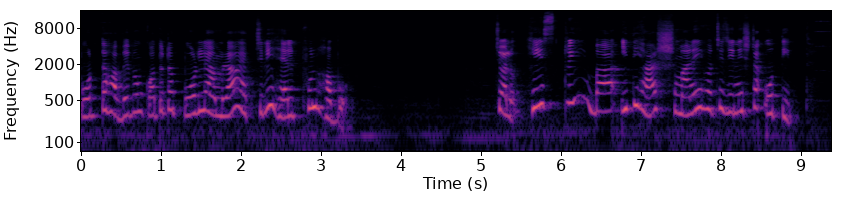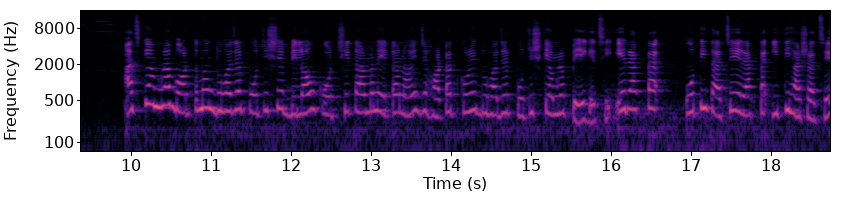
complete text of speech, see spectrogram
পড়তে হবে এবং কতটা পড়লে আমরা অ্যাকচুয়ালি হেল্পফুল হব। চলো হিস্ট্রি বা ইতিহাস মানেই হচ্ছে জিনিসটা অতীত। আজকে আমরা বর্তমান দু হাজার পঁচিশে বিলং করছি, তার মানে এটা নয় যে হঠাৎ করে দু হাজার পঁচিশকে আমরা পেয়ে গেছি। এর একটা অতীত আছে, এর একটা ইতিহাস আছে।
